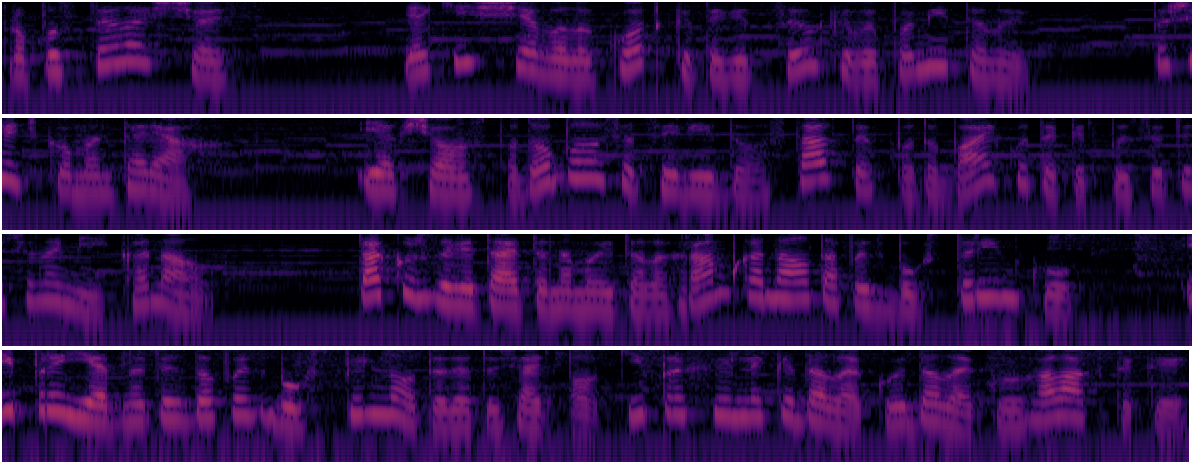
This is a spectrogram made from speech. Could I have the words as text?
Пропустила щось? Які ще великодки та відсилки ви помітили? Пишіть в коментарях. І якщо вам сподобалося це відео, ставте вподобайку та підписуйтеся на мій канал. Також завітайте на мій телеграм-канал та фейсбук-сторінку і приєднуйтесь до Фейсбук-спільноти, де тусять палки прихильники далекої-далекої галактики.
